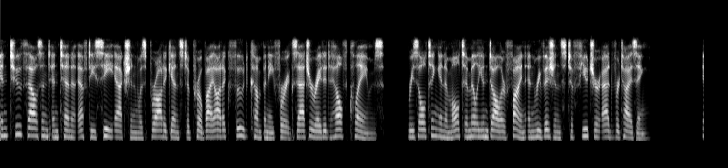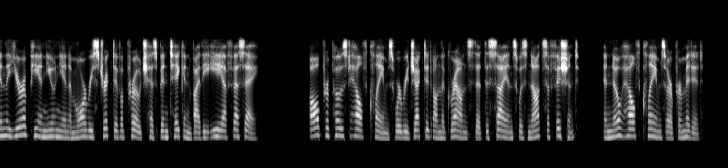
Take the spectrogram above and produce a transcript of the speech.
In 2010 a FTC action was brought against a probiotic food company for exaggerated health claims, resulting in a multimillion dollar fine and revisions to future advertising. In the European Union a more restrictive approach has been taken by the EFSA. All proposed health claims were rejected on the grounds that the science was not sufficient, and no health claims are permitted.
